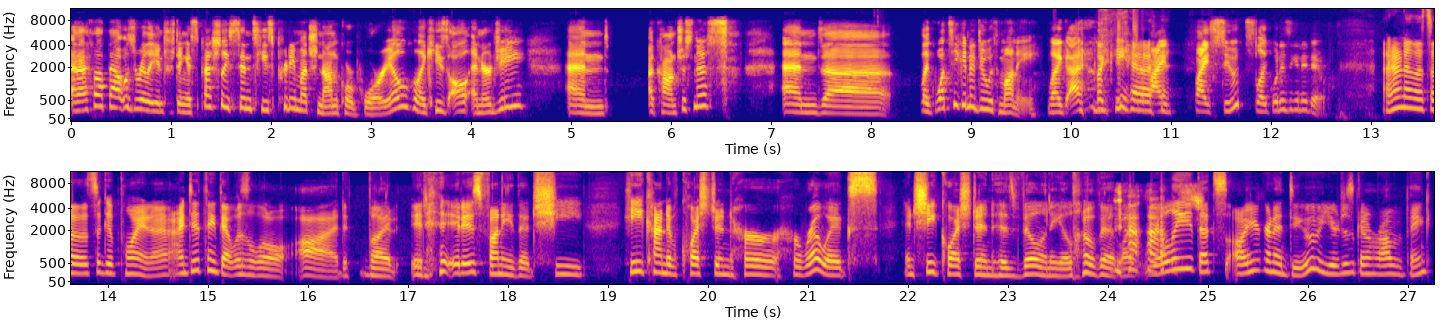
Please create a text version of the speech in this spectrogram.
and I thought that was really interesting, especially since he's pretty much non corporeal. Like he's all energy and a consciousness, and uh, like what's he gonna do with money? Like I like Yeah. buy buy suits. Like what is he gonna do? I don't know. That's a that's a good point. I, I did think that was a little odd, but it it is funny that she he kind of questioned her heroics and she questioned his villainy a little bit. Like, really? That's all you're gonna do? You're just gonna rob a bank?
